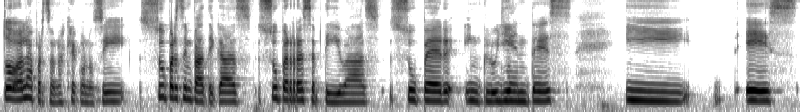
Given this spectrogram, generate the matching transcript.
todas las personas que conocí, súper simpáticas, súper receptivas, súper incluyentes. Y es,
